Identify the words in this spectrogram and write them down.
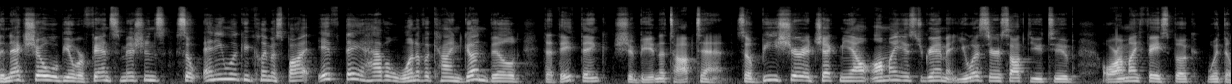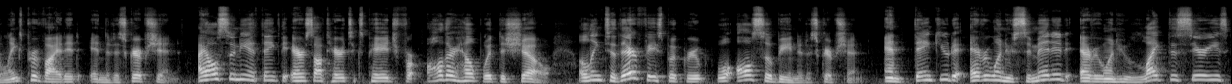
The next show will be over fan submissions, so anyone can claim a spot if they have a one of a kind gun build that they think should be in the top 10. So be sure to check me out on my Instagram at US Airsoft YouTube or on my Facebook with the links provided in the description. I also need to thank the Airsoft Heretics page for all their help with the show. A link to their Facebook group will also be in the description. And thank you to everyone who submitted, everyone who liked this series,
